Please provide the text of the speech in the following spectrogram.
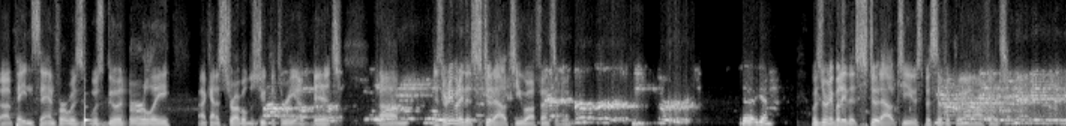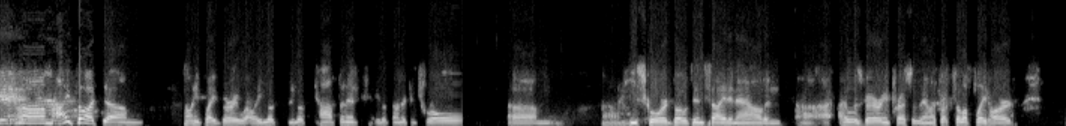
Uh, Payton Sandfort was was good early. I kind of struggled to shoot the three a bit. Um, is there anybody that stood out to you offensively? Say that again. Was there anybody that stood out to you specifically on offense? Um, I thought um, Tony played very well. He looked he looked confident. He looked under control. Um, uh, he scored both inside and out, and uh, I, was very impressed with him. I thought Filip played hard.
